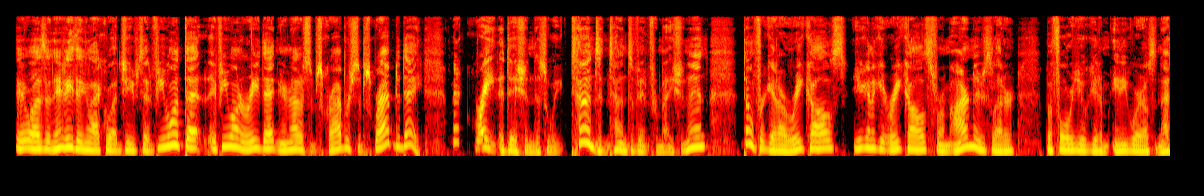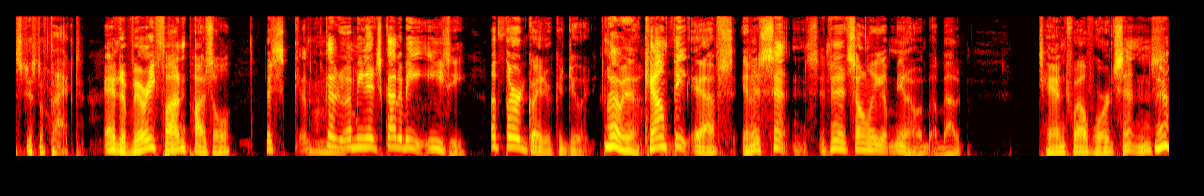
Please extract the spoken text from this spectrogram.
it wasn't anything like what Jeep said. If you want that, if you want to read that and you're not a subscriber, subscribe today. We had a great edition this week. Tons and tons of information. And don't forget our recalls. You're going to get recalls from our newsletter before you'll get them anywhere else. And that's just a fact. And a very fun puzzle. It's I mean, it's got to be easy. A third grader could do it. Oh, yeah. Count the F's in a sentence. And it's only, you know, about a 10, 12 word sentence. Yeah.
